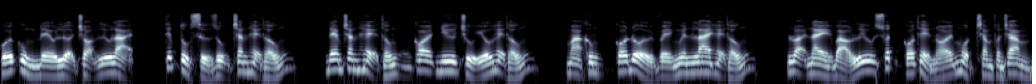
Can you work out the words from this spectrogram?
cuối cùng đều lựa chọn lưu lại, tiếp tục sử dụng chăn hệ thống, đem chăn hệ thống coi như chủ yếu hệ thống, mà không có đổi về nguyên lai hệ thống, loại này bảo lưu suất có thể nói 100%.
